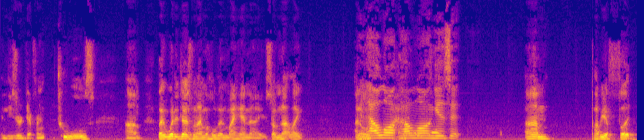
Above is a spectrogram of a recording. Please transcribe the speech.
and these are different tools. Um, but what it does when I'm holding my hand, I, so I'm not like I don't. And how long? How long is it? Um, probably a foot.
